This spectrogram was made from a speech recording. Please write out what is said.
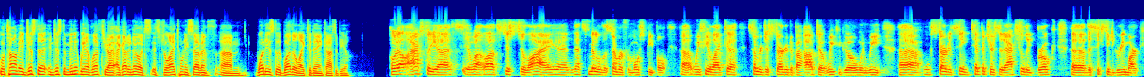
Well, Tom, in just a in just a minute we have left here, I, I got to know it's it's July 27th. Um, what is the weather like today in Kotzebue? Well, actually, uh, well, it's just July, and that's middle of the summer for most people. Uh, we feel like uh, summer just started about a week ago when we uh, started seeing temperatures that actually broke uh, the 60 degree mark.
